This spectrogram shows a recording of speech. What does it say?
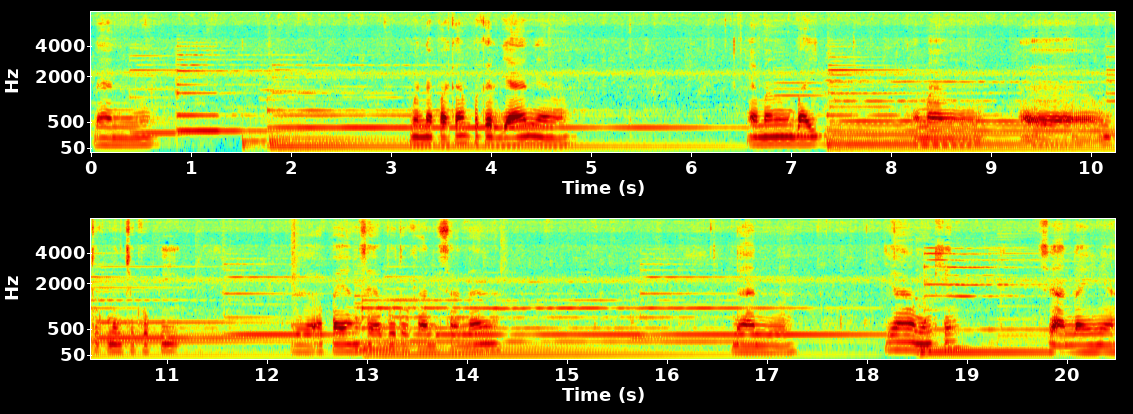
dan mendapatkan pekerjaan yang emang baik emang e, untuk mencukupi e, apa yang saya butuhkan di sana. Dan ya mungkin seandainya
